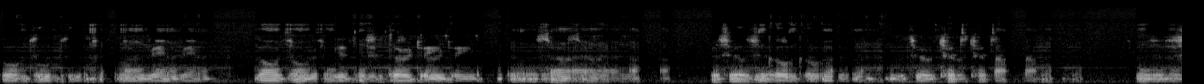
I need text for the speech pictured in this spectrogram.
going to the long grand, going to get this the third day, and the sun, yourselves and golden covenant, which are church, church, there's a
